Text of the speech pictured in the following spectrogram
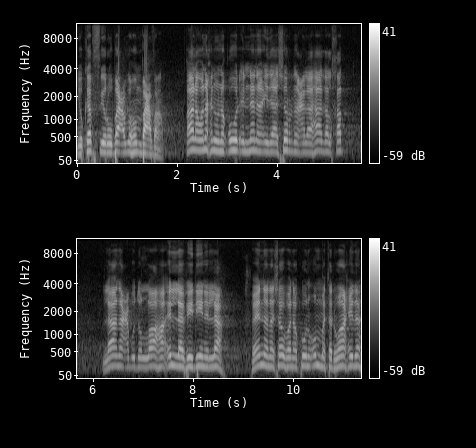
يكفر بعضهم بعضا. قال ونحن نقول إننا إذا سرنا على هذا الخط لا نعبد الله إلا في دين الله. فإننا سوف نكون أمة واحدة.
